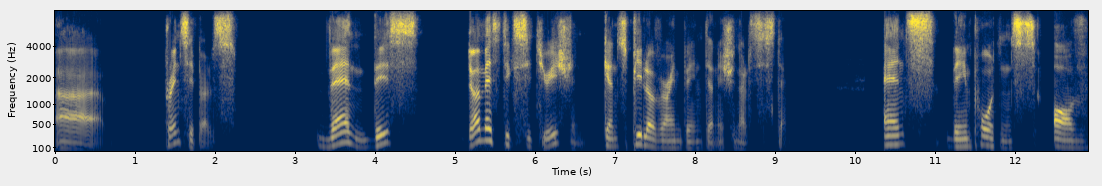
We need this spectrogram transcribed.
uh, principles, then this domestic situation can spill over in the international system. Hence, the importance of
